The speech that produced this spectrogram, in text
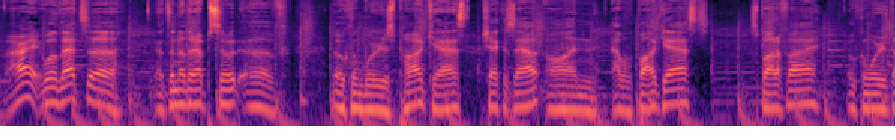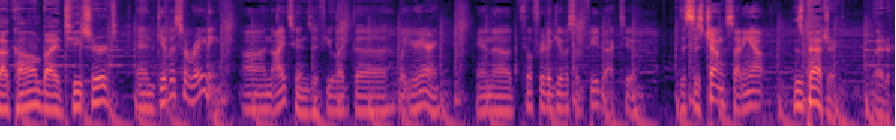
All right. Well, that's uh that's another episode of the Oakland Warriors podcast. Check us out on Apple Podcasts, Spotify, OaklandWarriors.com. Buy a T-shirt. And give us a rating on iTunes if you like the what you're hearing, and uh, feel free to give us some feedback too. This is Chuong signing out. This is Patrick. Later.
